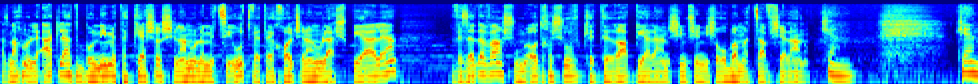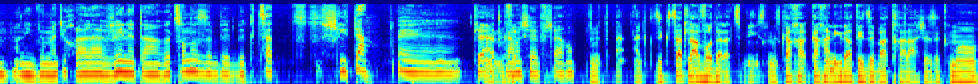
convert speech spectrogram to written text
אז אנחנו לאט לאט בונים את הקשר שלנו למציאות ואת היכולת שלנו להשפיע עליה, וזה דבר שהוא מאוד חשוב כתרפיה לאנשים שנשארו במצב שלנו. כן. כן, אני באמת יכולה להבין את הרצון הזה בקצת שליטה, אה, כן, עד כמה ו... שאפשר. זה, זה קצת לעבוד על עצמי, זאת אומרת, ככה, ככה אני הגדרתי את זה בהתחלה, שזה כמו,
